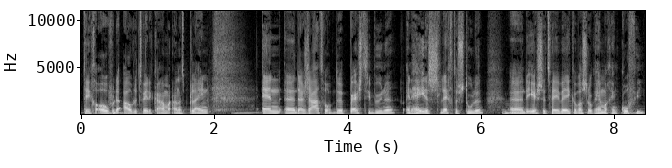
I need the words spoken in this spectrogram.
tegenover de oude Tweede Kamer aan het plein. En uh, daar zaten we op de perstribune in hele slechte stoelen. Uh, de eerste twee weken was er ook helemaal geen koffie.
